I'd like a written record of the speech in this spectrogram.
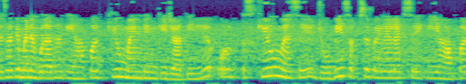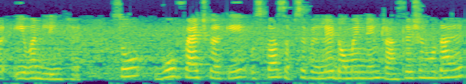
जैसा कि मैंने बोला था कि यहाँ पर क्यू मेंटेन की जाती है और उस क्यू में से जो भी सबसे पहले लेट से कि यहाँ पर ए वन लिंक है सो so, वो फैच करके उसका सबसे पहले डोमेन नेम ट्रांसलेशन होता है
